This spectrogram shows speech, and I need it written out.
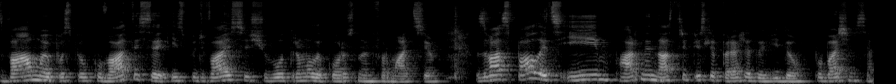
з вами поспілкуватися і сподіваюся, що ви отримали корисну інформацію. З вас палець і гарний настрій після перегляду відео. Побачимося!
